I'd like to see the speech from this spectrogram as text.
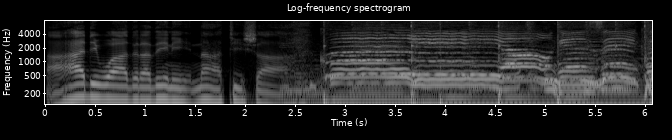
hadi wa 39. kweli yaongezeka.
